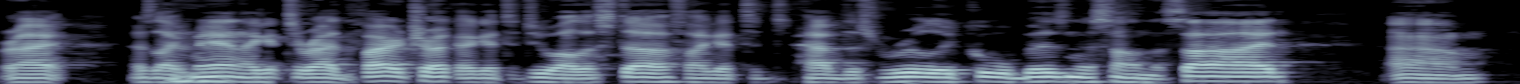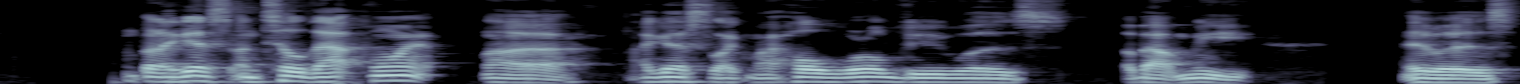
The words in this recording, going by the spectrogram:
right? I was like, Mhm. man, I get to ride the fire truck. I get to do all this stuff. I get to have this really cool business on the side. Um, but I guess until that point, uh, I guess like my whole worldview was about me. It was,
